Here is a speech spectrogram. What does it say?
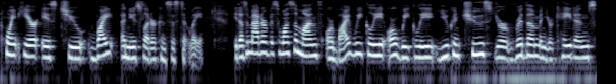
point here is to write a newsletter consistently. It doesn't matter if it's once a month or bi weekly or weekly, you can choose your rhythm and your cadence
